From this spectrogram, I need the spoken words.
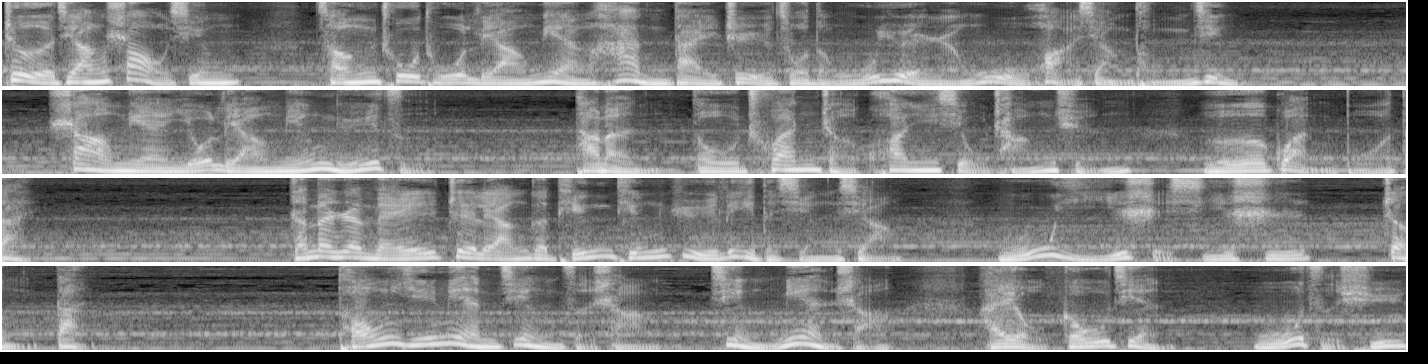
浙江绍兴曾出土两面汉代制作的吴越人物画像铜镜，上面有两名女子，她们都穿着宽袖长裙，额冠博带。人们认为这两个亭亭玉立的形象，无疑是西施、郑旦。同一面镜子上，镜面上还有勾践、伍子胥。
